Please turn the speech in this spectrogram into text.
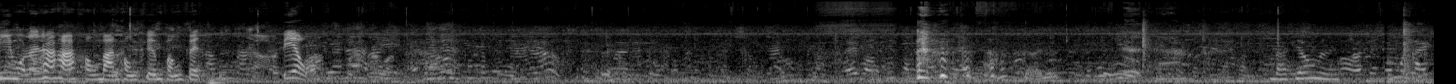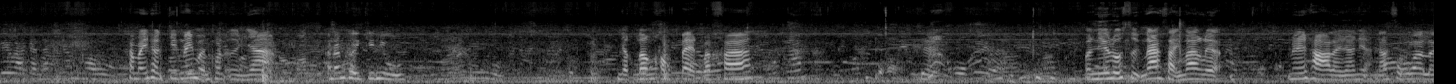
มีหมดเลยนะคะ ของหวานของเค็มของเผ็ดเปรี้ยว แบบย่องเลยทำไมเธอกินไม่เหมือนคนอื่นเนี่ยอันนั้นเคยกินอยู่ อยากลองของแปลกนะคะ วันนี้รู้สึกหน้าใสมากเลยอะไม่ได้ทาอะไรนะเนี่ยนะเพราะว่าอะไร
